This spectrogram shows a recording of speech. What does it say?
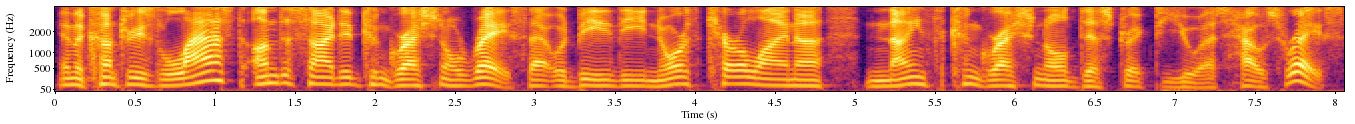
in the country's last undecided congressional race. That would be the North Carolina 9th Congressional District U.S. House race.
